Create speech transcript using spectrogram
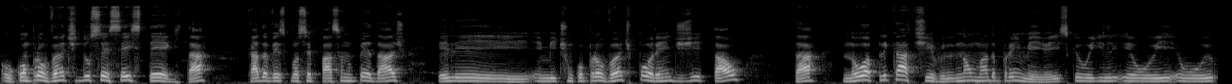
o comprovante do C6 Tag, tá? Cada vez que você passa no pedágio, ele emite um comprovante, porém digital, tá? No aplicativo, ele não manda por e-mail. É isso que o Willy, o,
